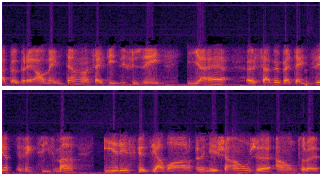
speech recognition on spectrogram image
à peu près en même temps, ça a été diffusé hier, ça veut peut-être dire qu'effectivement, il risque d'y avoir un échange euh, entre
